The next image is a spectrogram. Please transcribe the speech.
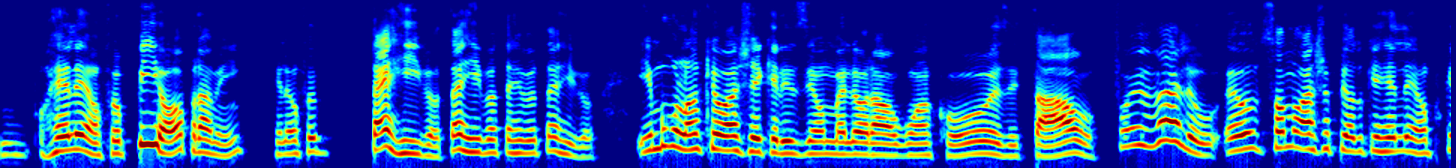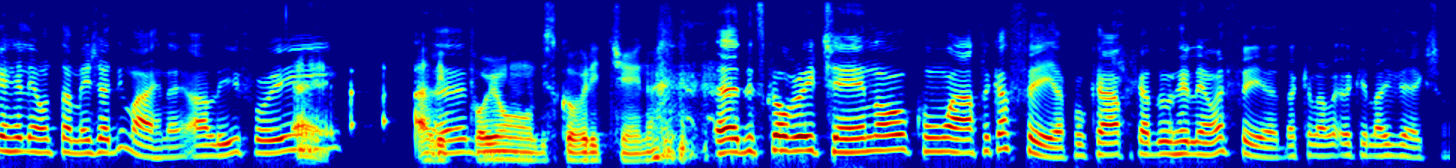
O Rei Leão foi o pior para mim. O Rei Leão foi terrível, terrível, terrível, terrível. E Mulan, que eu achei que eles iam melhorar alguma coisa e tal, foi, velho, eu só não acho pior do que Rei Leão, porque Rei Leão também já é demais, né? Ali foi. É, ali é, foi um Discovery Channel. É, Discovery Channel com a África feia, porque a África do Rei Leão é feia, daquela, daquele live action.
